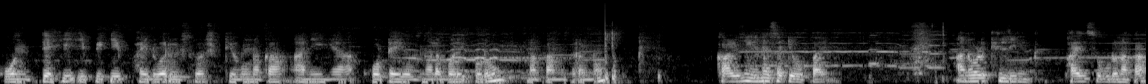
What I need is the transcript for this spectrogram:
कोणत्याही एपीके फाईलवर विश्वास ठेवू नका आणि ह्या खोट्या योजनाला बळी पडू नका मित्रांनो. काळजी घेण्यासाठी उपाय. अनोळखी लिंक फाईल्स उघडू नका.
